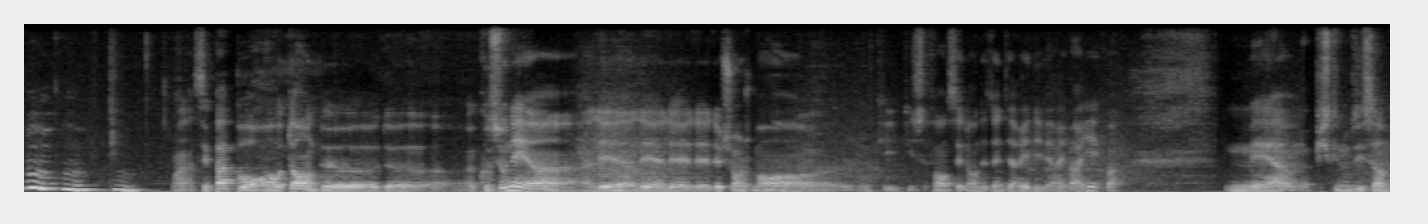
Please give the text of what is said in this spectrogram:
Mm, voilà. C'est pas pour autant de, de cautionner hein, les, les, les, les, changements qui, qui, se font selon des intérêts divers et variés. Quoi. Mais puisque nous y sommes,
